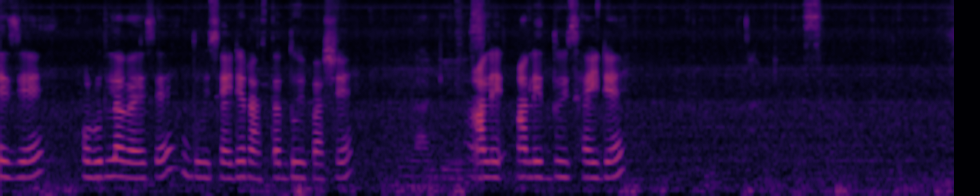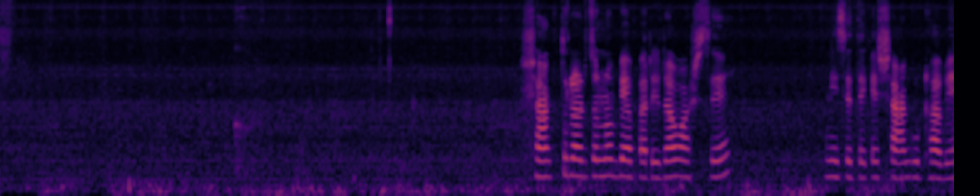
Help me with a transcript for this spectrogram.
এই যে হলুদ লাগাইছে দুই সাইডে রাস্তার দুই পাশে। আলি আলির দুই সাইডে। শাক তোলার জন্য ব্যাপারীরাও আসছে। নিচে থেকে শাক উঠাবে।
